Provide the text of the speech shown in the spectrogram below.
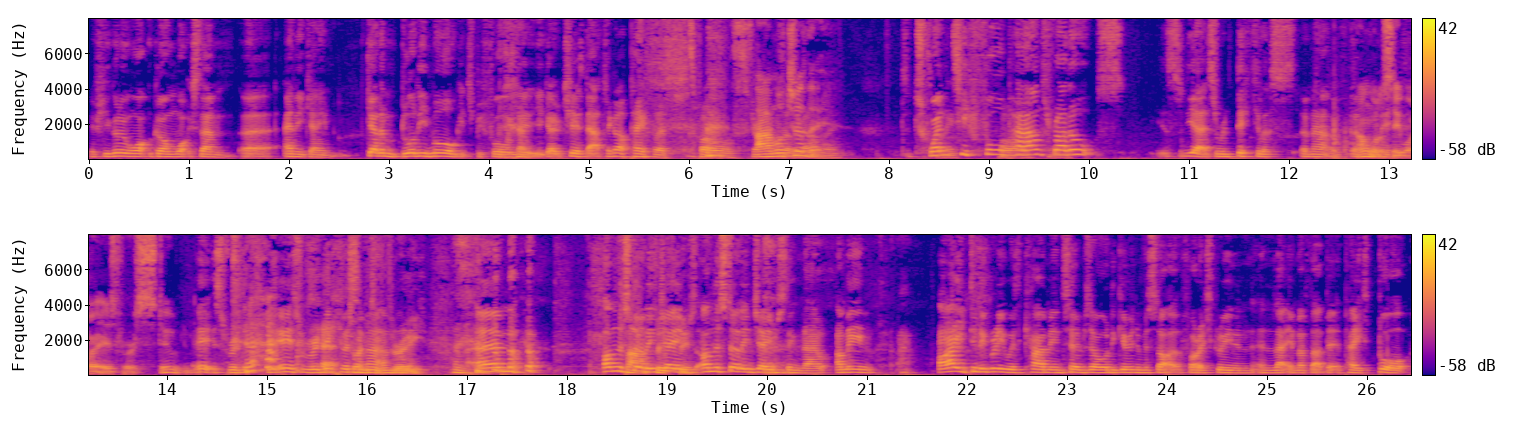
If you're going to wa- go and watch them uh, any game, get them bloody mortgage before you, you go. Cheers, Dad. They got to pay for twelve. How much are don't they? Twenty four pounds for Yeah. adults. It's, yeah, it's a ridiculous amount of. of I'm going to see what it is for a student. It's ridiculous. it is a ridiculous amount of money. 23. Um, on the Sterling 50. James on the Sterling James thing now. I mean, I did agree with Cam in terms of I would have given him a start at Forest Green and, and let him have that bit of pace, but.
